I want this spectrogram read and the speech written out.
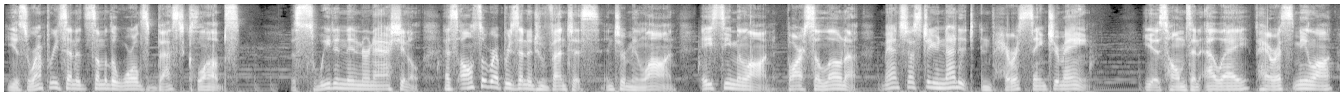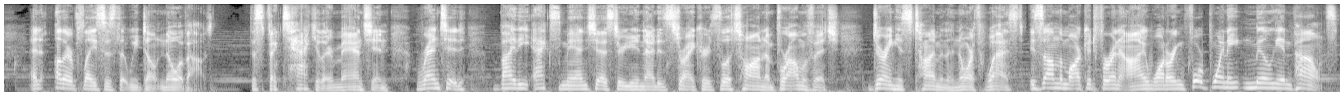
He has represented some of the world's best clubs. The Sweden international has also represented Juventus, Inter Milan, AC Milan, Barcelona, Manchester United, and Paris Saint-Germain. He has homes in LA, Paris, Milan, and other places that we don't know about. The spectacular mansion, rented by the ex-Manchester United striker Zlatan Ibrahimovic during his time in the Northwest, is on the market for an eye-watering 4.8 million pounds.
